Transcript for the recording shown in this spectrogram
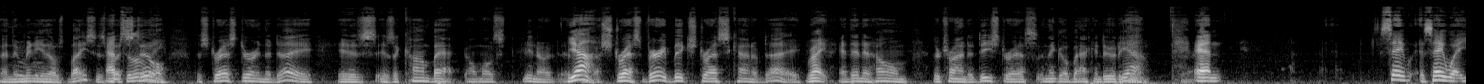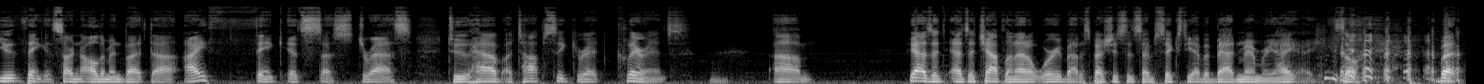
and in many of those bases. Absolutely. But still, the stress during the day is is a combat almost you know Yeah. a stress very big stress kind of day. Right. And then at home they're trying to de stress and then go back and do it Yeah. again. And say say what you think, Sergeant Alderman, but uh, I think it's a stress to have a top secret clearance. Um, yeah, as a as a chaplain, I don't worry about, it, especially since I'm 60. I have a bad memory. I, I so, but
